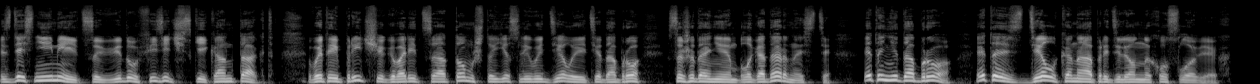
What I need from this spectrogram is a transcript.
Здесь не имеется в виду физический контакт. В этой притче говорится о том, что если вы делаете добро с ожиданием благодарности, это не добро, это сделка на определенных условиях.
